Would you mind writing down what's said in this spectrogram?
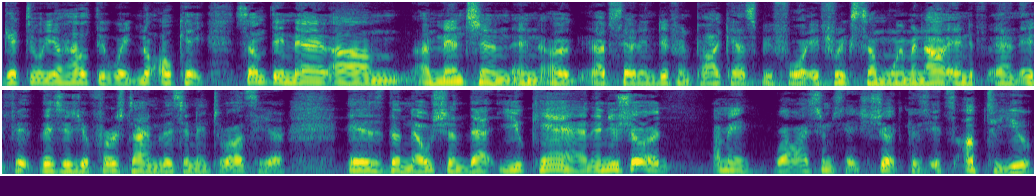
Get to your healthy weight. No, okay. Something that um, I mentioned and uh, I've said in different podcasts before, it freaks some women out. And if, and if it, this is your first time listening to us here, is the notion that you can and you should. I mean, well, I shouldn't say should because it's up to you,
